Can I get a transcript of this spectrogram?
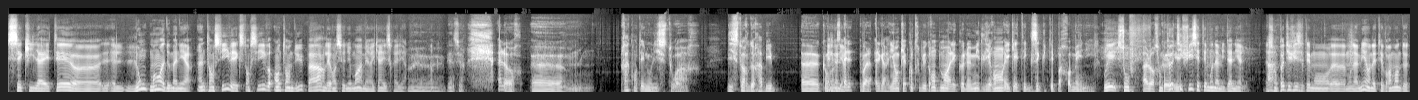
c'est qu'il a été euh, longuement et de manière intensive et extensive entendu par les renseignements américains et israéliens. bien sûr. Alors, euh, racontez-nous l'histoire, l'histoire de Rabbi euh, El, voilà, El Garian, qui a contribué grandement à l'économie de l'Iran et qui a été exécuté par Khomeini. Oui, son, son petit-fils était mon ami, Daniel. Ah. Son petit-fils était mon, mon ami. On était vraiment de,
